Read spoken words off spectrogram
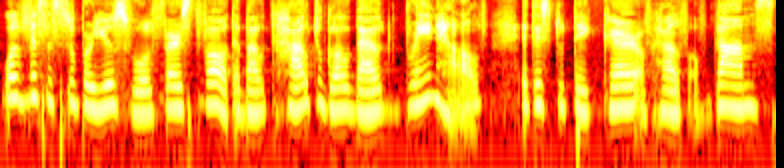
Well, this is super useful first thought about how to go about brain health. It is to take care of health of gums,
